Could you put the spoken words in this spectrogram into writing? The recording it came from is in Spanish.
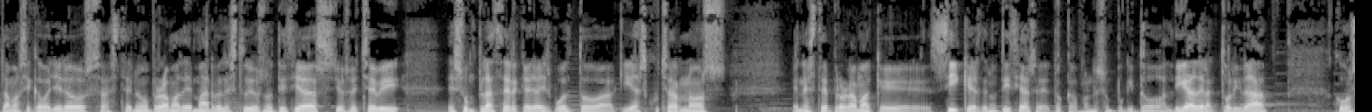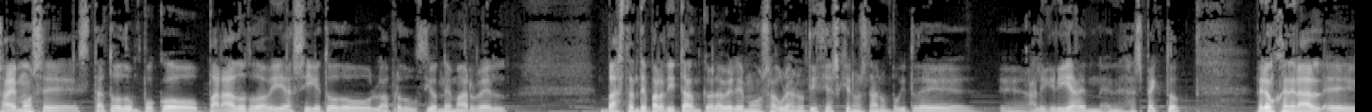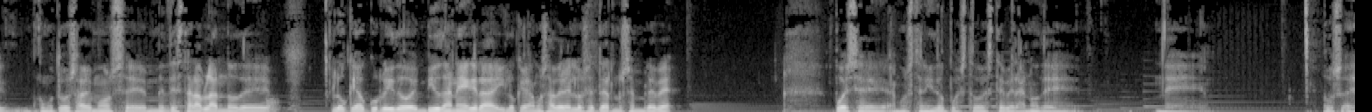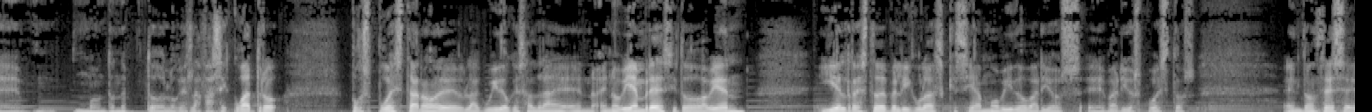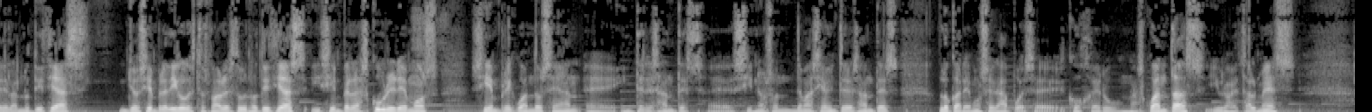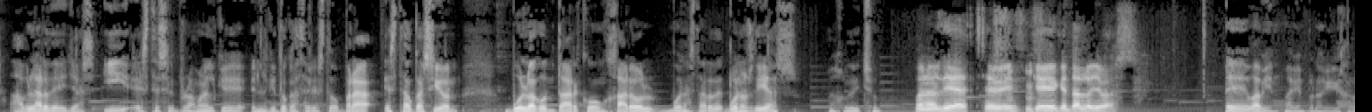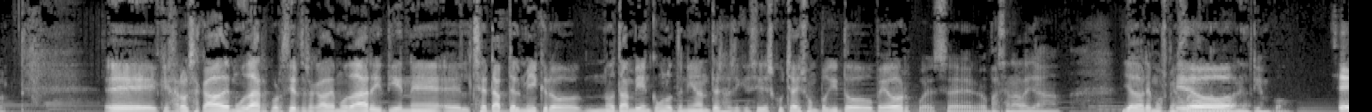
damas y caballeros, a este nuevo programa de Marvel Studios Noticias. Yo soy Chevy. Es un placer que hayáis vuelto aquí a escucharnos en este programa que sí que es de noticias. Eh, toca ponerse un poquito al día de la actualidad. Como sabemos, eh, está todo un poco parado todavía. Sigue todo la producción de Marvel bastante paradita, aunque ahora veremos algunas noticias que nos dan un poquito de eh, alegría en ese aspecto. Pero en general, eh, como todos sabemos, eh, en vez de estar hablando de lo que ha ocurrido en Viuda Negra y lo que vamos a ver en Los Eternos en breve, pues eh, hemos tenido pues todo este verano de, de pues eh, un montón de todo lo que es la fase 4 pospuesta, ¿no? De Black Widow que saldrá en, en noviembre, si todo va bien, y el resto de películas que se han movido varios, varios puestos. Entonces, las noticias yo siempre digo que esto es Marvel Studios Noticias y siempre las cubriremos siempre y cuando sean eh, interesantes. Eh, si no son demasiado interesantes, lo que haremos será pues eh, coger unas cuantas y una vez al mes hablar de ellas. Y este es el programa en el que en el que toca hacer esto. Para esta ocasión vuelvo a contar con Harold. Buenas tardes, buenos días, mejor dicho. Buenos días, Chevy. ¿Qué, qué tal lo llevas? Eh, va bien, va bien por aquí, Harold. Eh, que Harold se acaba de mudar, por cierto, se acaba de mudar y tiene el setup del micro no tan bien como lo tenía antes, así que si escucháis un poquito peor, pues eh, no pasa nada, ya, ya lo haremos mejorando Pido- en el tiempo. Sí,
